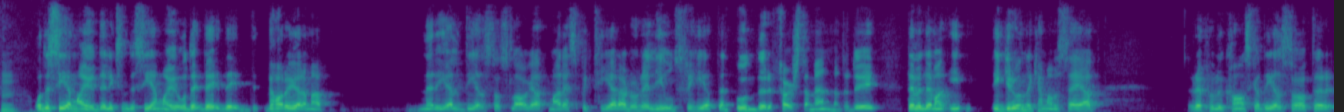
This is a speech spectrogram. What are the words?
Mm. Och det ser man ju, det, liksom, det ser man ju. Och det, det, det, det, har att göra med att när det gäller delstatslagar, att man respekterar då religionsfriheten under First Amendment. Och det, det är väl det man, i, i grunden kan man väl säga att republikanska delstater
